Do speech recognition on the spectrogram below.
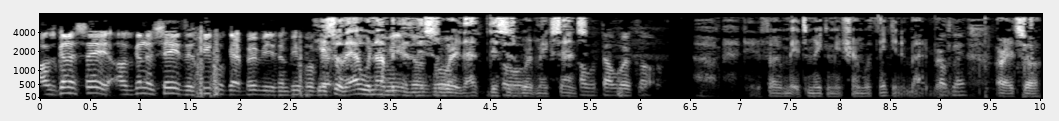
I was gonna say, I was gonna say that people get buried and people Yeah, get. so that would not because this is where that this is where it makes sense. How would that work out? Oh man, dude, if I, it's making me tremble thinking about it, bro. Okay. All right, so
